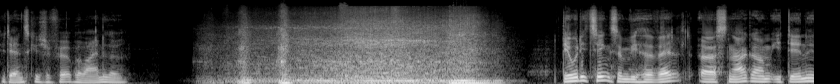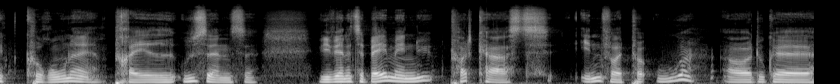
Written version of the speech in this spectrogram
de danske chauffører på vejene derude. Det var de ting, som vi havde valgt at snakke om i denne corona-prægede udsendelse. Vi vender tilbage med en ny podcast inden for et par uger, og du kan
